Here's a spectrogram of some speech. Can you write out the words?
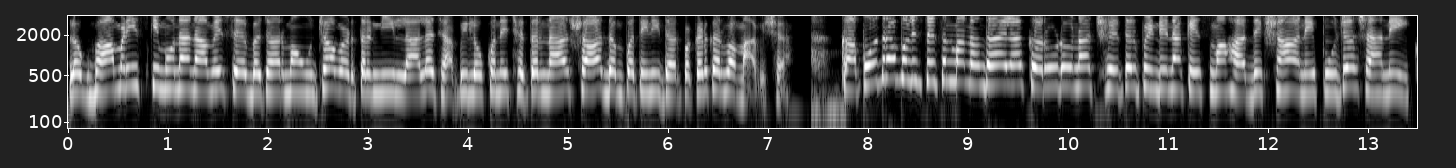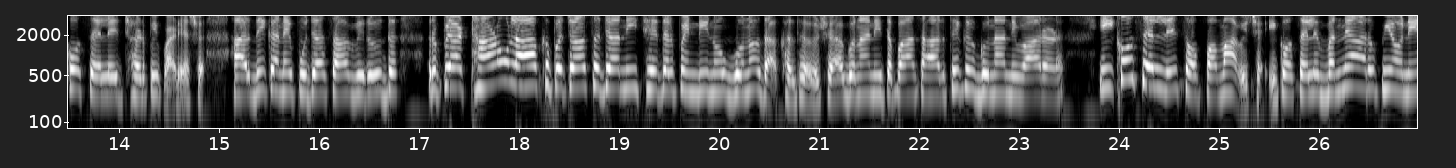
લોકભામણી સ્કીમોના નામે શેરબજારમાં ઊંચા વળતરની લાલચ આપી લોકોને છેતરનાર શાહ દંપતીની ધરપકડ કરવામાં આવી છે. કાપોદ્રા પોલીસ સ્ટેશનમાં નોંધાયેલા કરોડોના છેતરપિંડીના કેસમાં હાર્દિક શાહ અને પૂજા શાહને ઇકોસેલે ઝડપી પાડ્યા છે. હાર્દિક અને પૂજા શાહ વિરુદ્ધ રૂપિયા અઠ્ઠાણું લાખ પચાસ હજારની છેતરપિંડીનો ગુનો દાખલ થયો છે. આ ગુનાની તપાસ આર્થિક ગુના નિવારણ ઇકોસેલને સોંપવામાં આવી છે. ઇકોસેલે બંને આરોપીઓને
